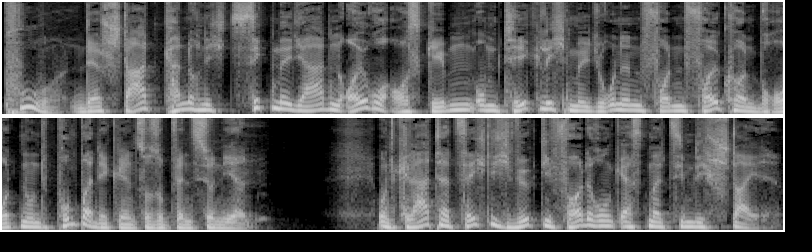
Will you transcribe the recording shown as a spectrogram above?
Puh, der Staat kann doch nicht zig Milliarden Euro ausgeben, um täglich Millionen von Vollkornbroten und Pumpernickeln zu subventionieren. Und klar, tatsächlich wirkt die Forderung erstmal ziemlich steil.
